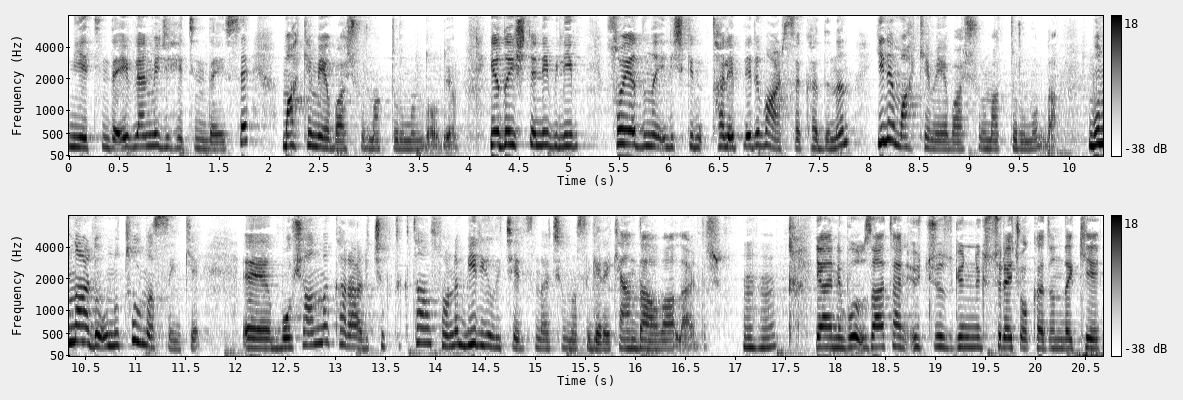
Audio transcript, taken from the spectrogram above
niyetinde, evlenme cihetinde ise mahkemeye başvurmak durumunda oluyor. Ya da işte ne bileyim soyadına ilişkin talepleri varsa kadının yine mahkemeye başvurmak durumunda. Bunlar da unutulmasın ki e, boşanma kararı çıktıktan sonra bir yıl içerisinde açılması gereken davalardır. Hı hı. Yani bu zaten 300 günlük süreç o kadındaki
